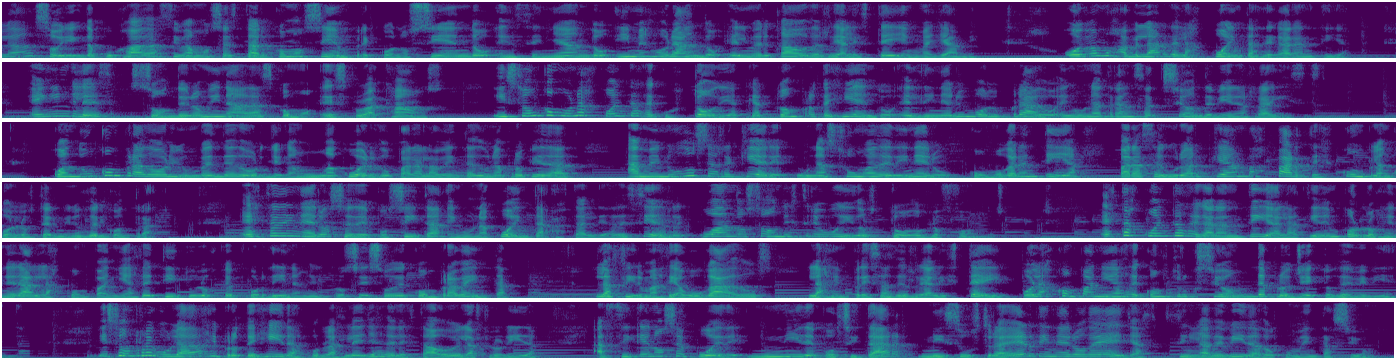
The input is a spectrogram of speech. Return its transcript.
Hola, soy Igda Pujadas y vamos a estar como siempre conociendo, enseñando y mejorando el mercado de real estate en Miami. Hoy vamos a hablar de las cuentas de garantía. En inglés son denominadas como escrow accounts y son como unas cuentas de custodia que actúan protegiendo el dinero involucrado en una transacción de bienes raíces. Cuando un comprador y un vendedor llegan a un acuerdo para la venta de una propiedad, a menudo se requiere una suma de dinero como garantía para asegurar que ambas partes cumplan con los términos del contrato. Este dinero se deposita en una cuenta hasta el día de cierre cuando son distribuidos todos los fondos. Estas cuentas de garantía la tienen por lo general las compañías de títulos que coordinan el proceso de compra-venta, las firmas de abogados, las empresas de real estate o las compañías de construcción de proyectos de vivienda y son reguladas y protegidas por las leyes del estado de la Florida. Así que no se puede ni depositar ni sustraer dinero de ellas sin la debida documentación.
